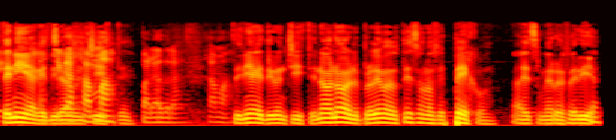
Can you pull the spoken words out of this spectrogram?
Sí, Tenía que tirar un jamás chiste. para atrás, jamás. Tenía que tirar un chiste. No, no, el problema de ustedes son los espejos. A eso me refería.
